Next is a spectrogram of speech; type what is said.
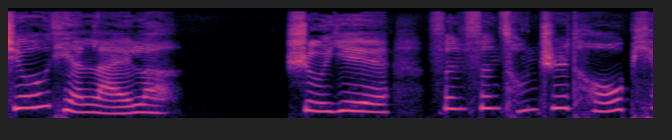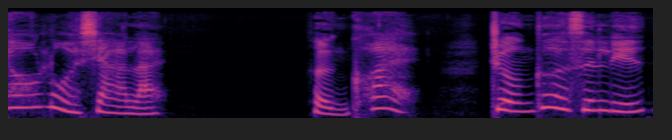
秋天来了，树叶纷纷从枝头飘落下来。很快，整个森林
